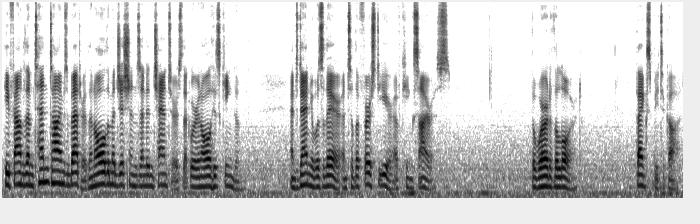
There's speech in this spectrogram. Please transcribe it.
he found them ten times better than all the magicians and enchanters that were in all his kingdom. And Daniel was there until the first year of King Cyrus. The word of the Lord. Thanks be to God.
